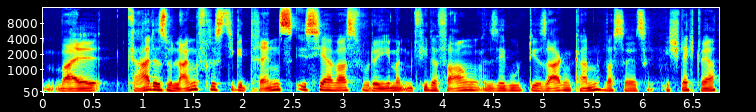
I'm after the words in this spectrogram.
Weil gerade so langfristige Trends ist ja was, wo da jemand mit viel Erfahrung sehr gut dir sagen kann, was da jetzt nicht schlecht wäre,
